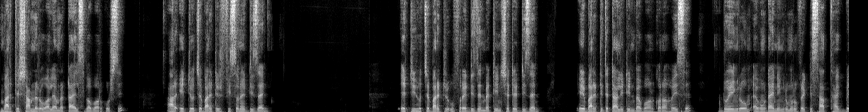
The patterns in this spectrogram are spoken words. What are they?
বাড়িটির সামনের ওয়ালে আমরা টাইলস ব্যবহার করছি। আর এটি হচ্ছে বাড়িটির পিছনের ডিজাইন। এটি হচ্ছে বাড়িটির উপরের ডিজাইন বা টিন শেটের ডিজাইন। এই বাড়িটিতে টালি টিন ব্যবহার করা হয়েছে। ড্রয়িং রুম এবং ডাইনিং রুমের উপর একটি ছাদ থাকবে।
